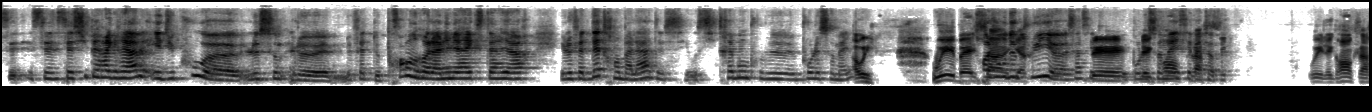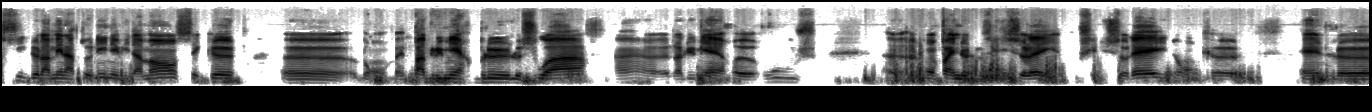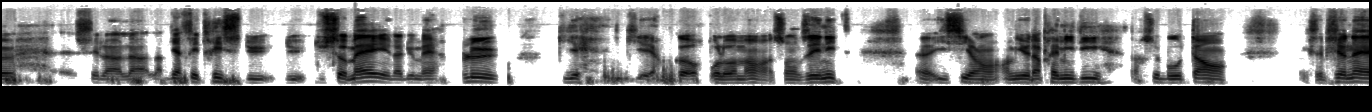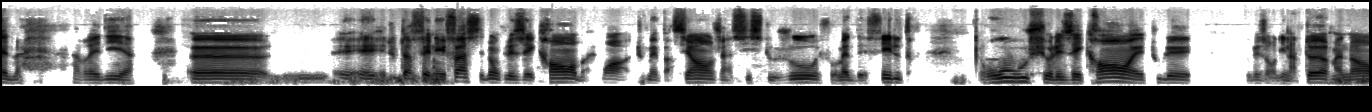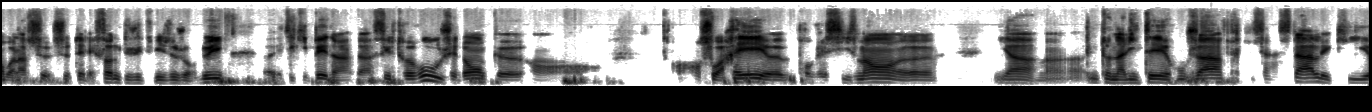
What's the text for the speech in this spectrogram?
c'est super agréable et du coup, euh, le, le, le, fait de prendre la lumière extérieure et le fait d'être en balade, c'est aussi très bon pour le, pour le sommeil. Ah oui, oui, ben trois ça, jours de pluie, euh, ça c'est pour le sommeil, c'est pas top. Oui, les grands classiques de la mélatonine, évidemment, c'est que euh, bon, ben, pas de lumière bleue le soir, hein, la lumière rouge accompagne le lever du soleil, le coucher du soleil, donc elle, c'est la, la, la, bienfaitrice du, du, du, sommeil et la lumière bleue qui est, qui est encore pour le moment à son zénith ici en, en milieu d'après-midi par ce beau temps exceptionnel, à vrai dire euh, est, est, tout à fait néfaste. Et donc les écrans, ben, moi, tous mes patients, j'insiste toujours, il faut mettre des filtres rouges sur les écrans et tous les tous les ordinateurs maintenant, voilà, ce, ce téléphone que j'utilise aujourd'hui euh, est équipé d'un filtre rouge et donc euh, en, en, soirée, euh, progressivement, euh, il y a une tonalité rougeâtre qui s'installe et qui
